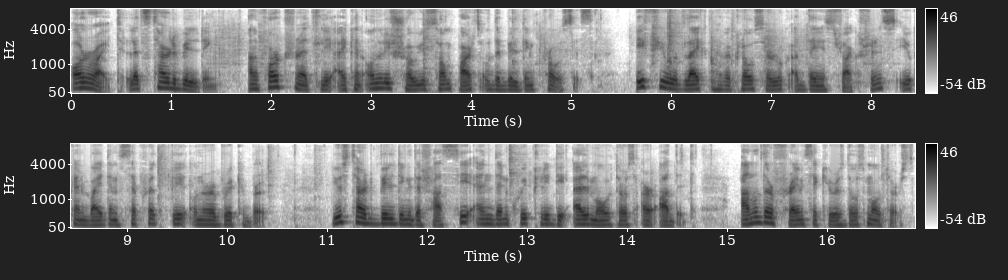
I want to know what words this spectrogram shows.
Alright, let's start building. Unfortunately, I can only show you some parts of the building process. If you would like to have a closer look at the instructions, you can buy them separately on Rebrickable. You start building the chassis and then quickly the L motors are added. Another frame secures those motors.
